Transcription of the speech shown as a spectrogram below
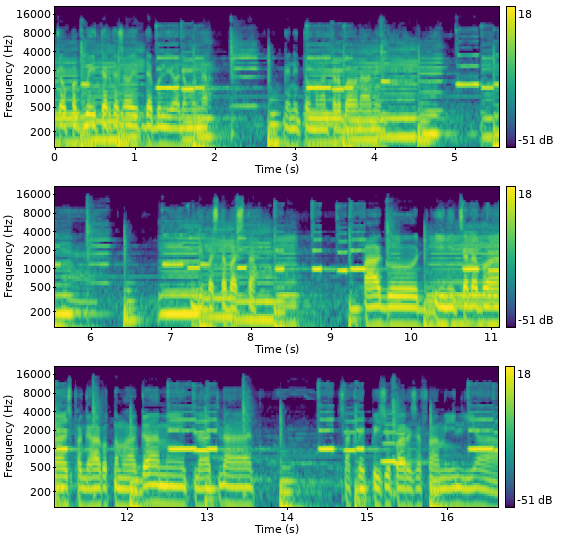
Ikaw pag waiter ka sa OFW, alam mo na ganito mga trabaho namin. Ayan. Hindi basta-basta. Pagod, init sa labas, paghakot ng mga gamit, lahat-lahat. Sakripisyo para sa familia.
